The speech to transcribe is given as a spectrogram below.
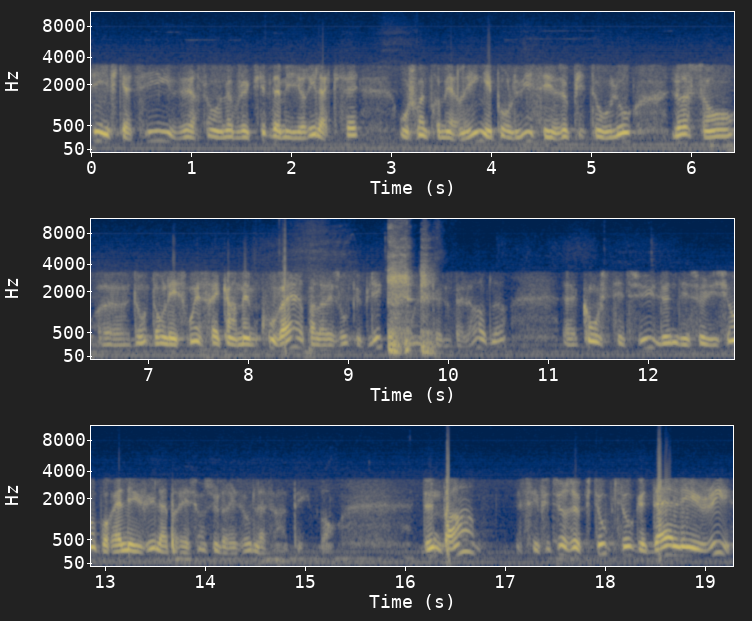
significative vers son objectif d'améliorer l'accès aux soins de première ligne. Et pour lui, ces hôpitaux-là là, sont, dont, les soins seraient quand même couverts par le réseau public, le nouvel ordre, là, constituent l'une des solutions pour alléger la pression sur le réseau de la santé. Bon. D'une part, ces futurs hôpitaux, plutôt que d'alléger,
